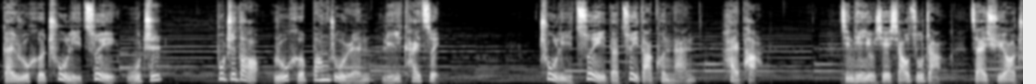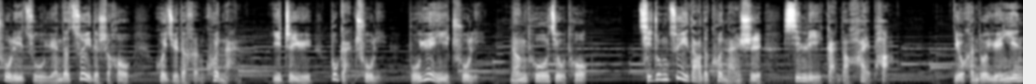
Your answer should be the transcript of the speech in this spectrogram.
该如何处理罪无知，不知道如何帮助人离开罪。处理罪的最大困难，害怕。今天有些小组长。在需要处理组员的罪的时候，会觉得很困难，以至于不敢处理，不愿意处理，能拖就拖。其中最大的困难是心里感到害怕。有很多原因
